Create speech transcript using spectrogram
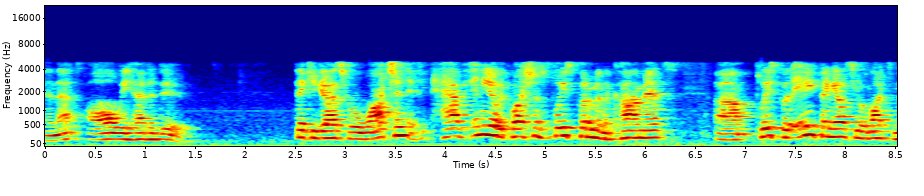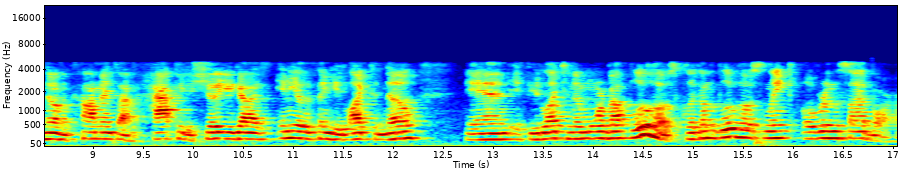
and that's all we had to do. Thank you guys for watching. If you have any other questions, please put them in the comments. Um, please put anything else you would like to know in the comments. I'm happy to show you guys any other thing you'd like to know. And if you'd like to know more about Bluehost, click on the Bluehost link over in the sidebar.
